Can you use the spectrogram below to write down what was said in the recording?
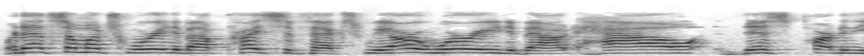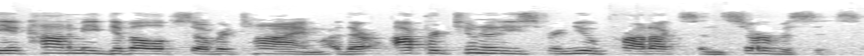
we're not so much worried about price effects. We are worried about how this part of the economy develops over time. Are there opportunities for new products and services?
